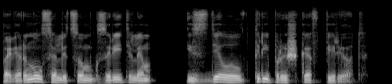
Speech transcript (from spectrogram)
повернулся лицом к зрителям и сделал три прыжка вперед.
